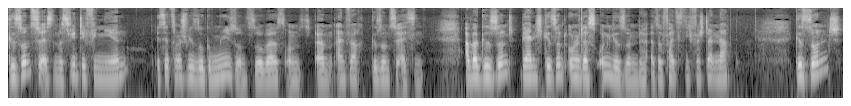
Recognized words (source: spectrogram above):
gesund zu essen, was wir definieren, ist ja zum Beispiel so Gemüse und sowas und ähm, einfach gesund zu essen. Aber gesund wäre nicht gesund ohne das Ungesunde. Also falls ihr es nicht verstanden habt, gesund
